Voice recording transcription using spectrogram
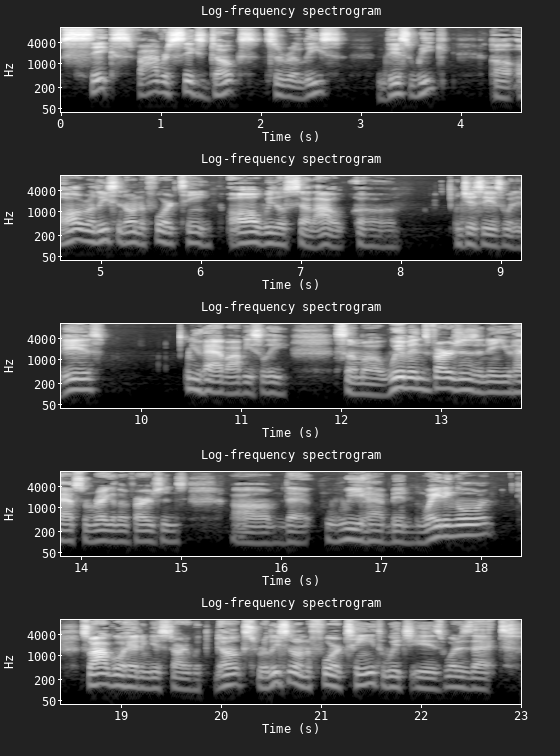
six, five or six dunks to release this week. Uh, all releasing on the 14th. All will sell out. Uh, just is what it is. You have obviously some uh, women's versions, and then you have some regular versions um, that we have been waiting on. So I'll go ahead and get started with the dunks. Releasing on the 14th, which is what is that?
